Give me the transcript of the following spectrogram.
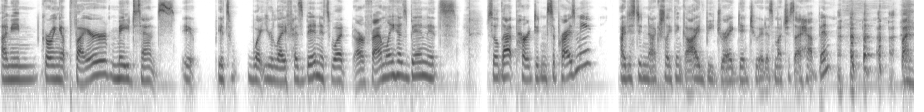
I mean, growing up fire made sense. It it's what your life has been, it's what our family has been. It's so that part didn't surprise me. I just didn't actually think I'd be dragged into it as much as I have been. but.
